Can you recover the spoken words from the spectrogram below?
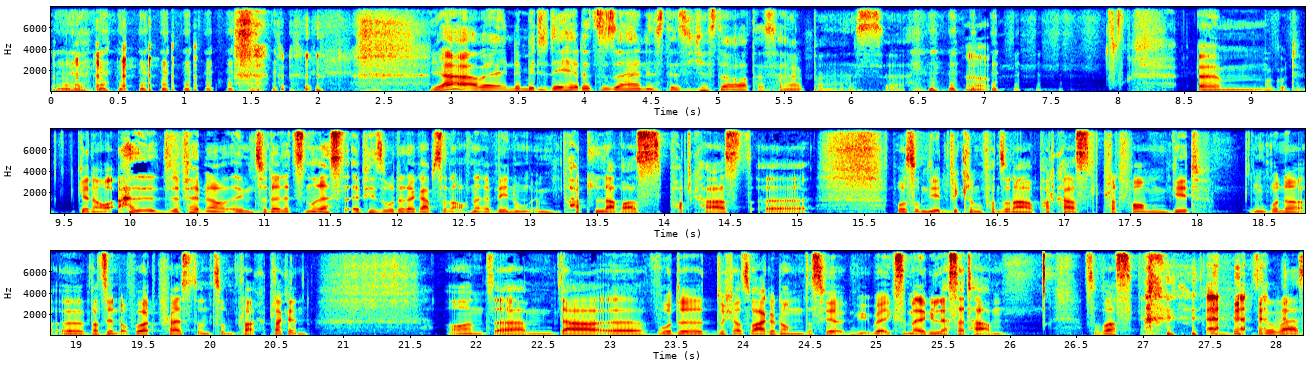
ja, aber in der Mitte der Herde zu sein, ist der sicherste Ort, deshalb äh, ist, äh ja. Ähm, Immer gut. Genau, ah, da fällt mir noch eben zu der letzten Rest-Episode, da gab es dann auch eine Erwähnung im Podlovers Podcast, äh, wo es um die Entwicklung von so einer Podcast-Plattform geht im Grunde, äh, basierend auf WordPress und so einem Plugin. Und ähm, da äh, wurde durchaus wahrgenommen, dass wir irgendwie über XML gelästert haben. Sowas. Sowas.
